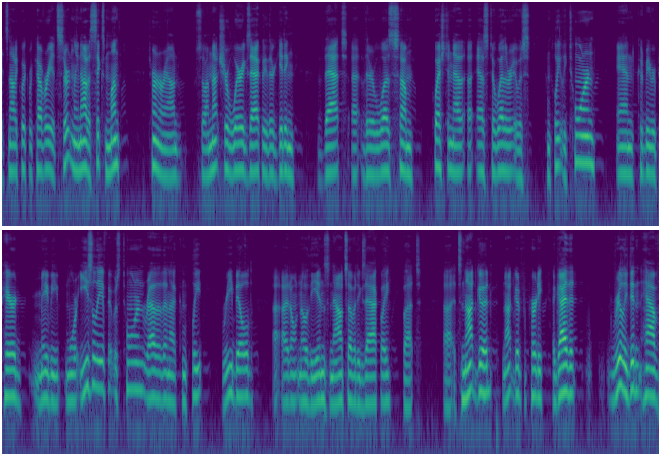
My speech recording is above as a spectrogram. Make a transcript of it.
it's not a quick recovery. It's certainly not a six month turnaround. So I'm not sure where exactly they're getting that. Uh, there was some question as, uh, as to whether it was completely torn and could be repaired maybe more easily if it was torn rather than a complete rebuild. I don't know the ins and outs of it exactly, but uh, it's not good. Not good for Purdy, a guy that really didn't have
